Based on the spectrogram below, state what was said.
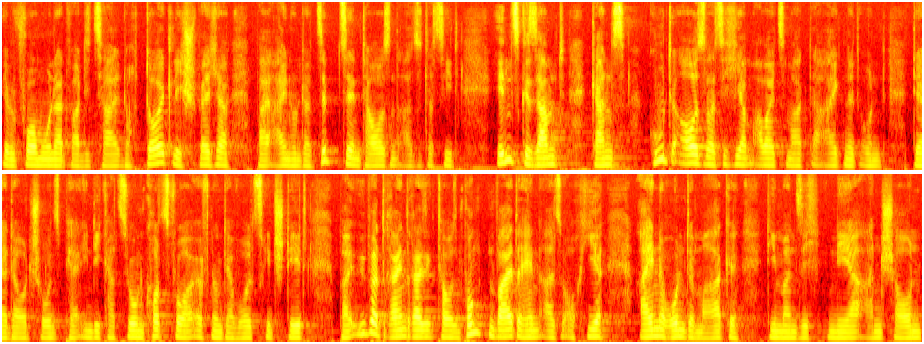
Im Vormonat war die Zahl noch deutlich schwächer bei 117.000, also das sieht insgesamt ganz gut aus, was sich hier am Arbeitsmarkt ereignet und der Dow Jones per Indikation kurz vor Eröffnung der Wall Street steht bei über 33.000 Punkten weiterhin, also auch hier eine runde Marke, die man sich näher anschauen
